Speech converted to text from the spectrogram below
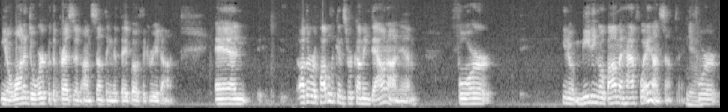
you know wanted to work with the president on something that they both agreed on, and other Republicans were coming down on him for you know meeting Obama halfway on something. Yeah. For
